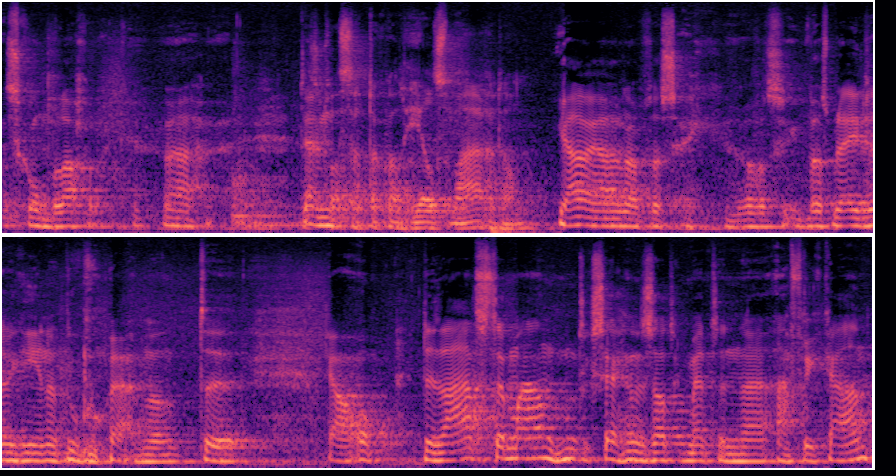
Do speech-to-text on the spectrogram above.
is gewoon belachelijk. Ja. Dus en, was dat toch wel heel zwaar dan? Ja, ja dat was echt... Dat was, ik was blij dat ik hier naartoe kon gaan. Want uh, ja, op de laatste maand, moet ik zeggen, zat ik met een uh, Afrikaan.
